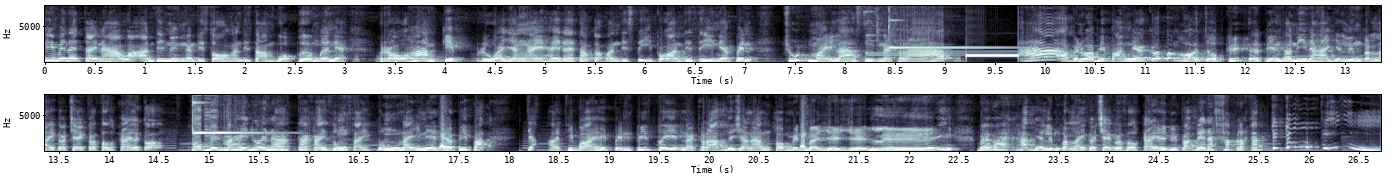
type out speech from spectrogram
พี่ไม่แน่ใจนะฮะว่าอันที่ 1 อันที่ 2 อันที่ 3 บวกเพิ่มกันเนี่ยเราห้ามเก็บหรือว่ายังไงให้ได้เท่ากับอันที่4เพราะอันที่4เนี่ยเป็นชุดใหม่ล่าสุดนะครับ อ่าเอาเป็นว่าพี่ปังเนี่ยก็ต้องขอจบคลิปแต่เพียงเท่านี้นะฮะ อย่าลืมกดไลค์ กดแชร์ กด subscribe แล้วก็คอมเมนต์มาให้ด้วยนะ ถ้าใครสงสัยตรงไหนเนี่ยเดี๋ยวพี่ปักจะอธิบายให้เป็นพิเศษนะครับโดยฉะนั้นคอมเมนต์มาเยอะๆเลย บ๊ายบายครับ อย่าลืมกดไลค์ กดแชร์ กด subscribe ให้พี่ปักด้วยนะครับนะครับจุ๊บๆ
